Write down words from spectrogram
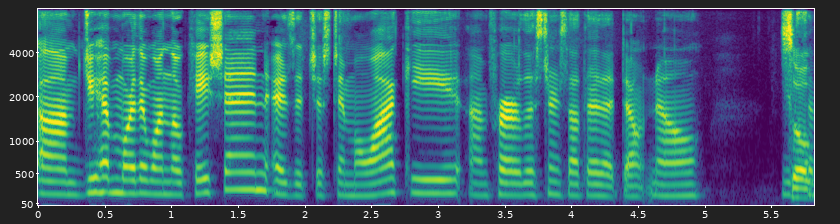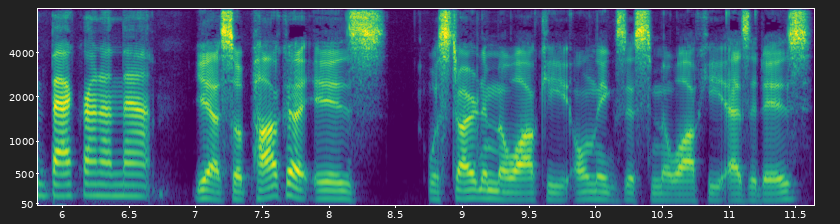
um, do you have more than one location? Is it just in Milwaukee? Um, for our listeners out there that don't know, give So- some background on that. Yeah, so PACA is was started in Milwaukee, only exists in Milwaukee as it is,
